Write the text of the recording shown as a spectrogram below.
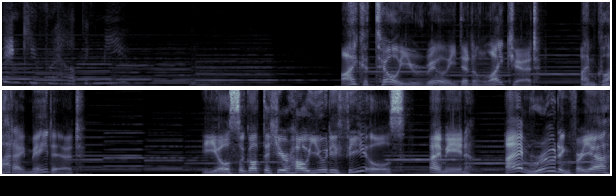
thank you for helping me. I could tell you really didn't like it. I'm glad I made it. You also got to hear how Yuri feels. I mean, I'm rooting for ya.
